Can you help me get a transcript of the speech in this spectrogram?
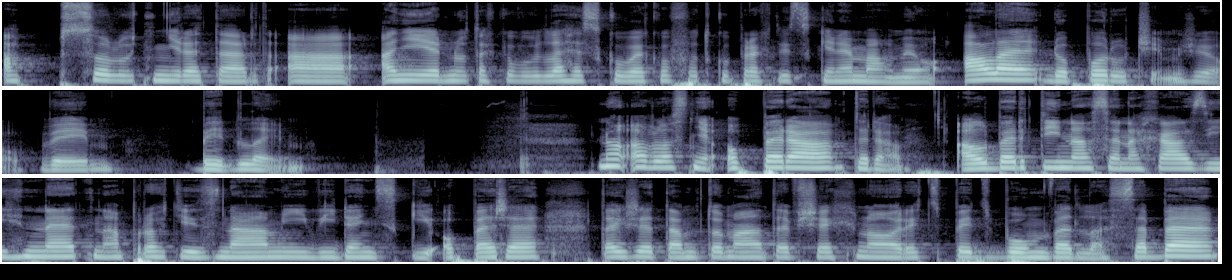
absolutní retard a ani jednu takovouhle hezkou jako fotku prakticky nemám, jo. Ale doporučím, že jo, vím, bydlím. No a vlastně opera, teda Albertina se nachází hned naproti známý vídeňský opeře, takže tam to máte všechno Ritzpitzbum vedle sebe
